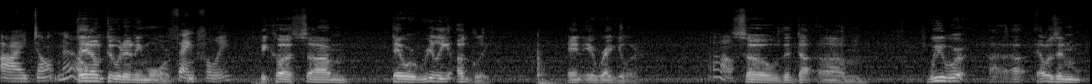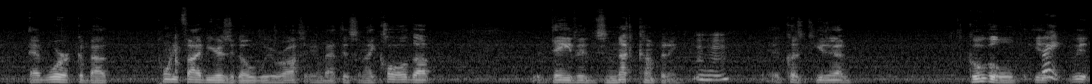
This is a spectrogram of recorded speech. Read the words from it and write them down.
I don't know. They don't do it anymore. Thankfully. Because um, they were really ugly and irregular. Oh. So the um, we were uh, I was in at work about 25 years ago. We were talking about this, and I called up David's Nut Company Mm-hmm. because you didn't have Google. you- Right. we-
